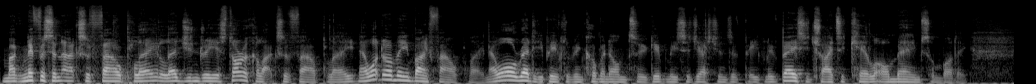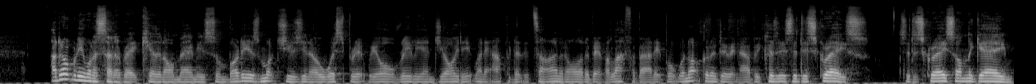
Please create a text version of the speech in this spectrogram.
magnificent acts of foul play, legendary historical acts of foul play. Now, what do I mean by foul play? Now, already people have been coming on to give me suggestions of people who've basically tried to kill or maim somebody. I don't really want to celebrate killing or maiming somebody as much as, you know, whisper it. We all really enjoyed it when it happened at the time and all had a bit of a laugh about it, but we're not going to do it now because it's a disgrace. It's a disgrace on the game.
